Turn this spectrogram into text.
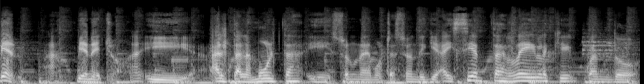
Bien, ah, bien hecho. Ah, y altas las multas y son una demostración de que hay ciertas reglas que cuando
